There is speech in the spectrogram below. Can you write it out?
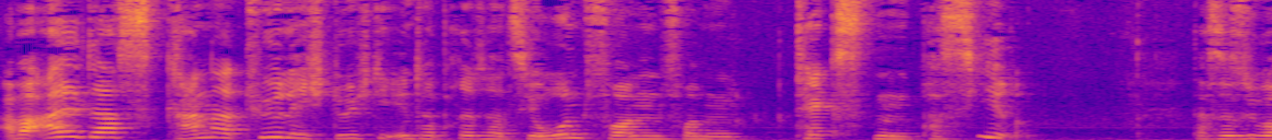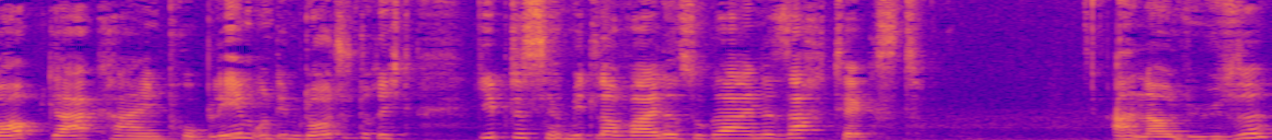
Aber all das kann natürlich durch die Interpretation von, von Texten passieren. Das ist überhaupt gar kein Problem und im Deutschunterricht gibt es ja mittlerweile sogar eine Sachtextanalyse.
